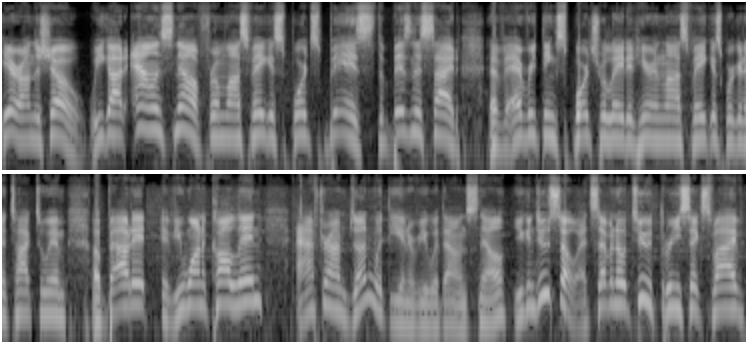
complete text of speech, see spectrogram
here on the show, we got Alan Snell from Las Vegas Sports Biz, the business side of everything sports related here in Las Vegas. We're going to talk to him about it. If you want to call in after I'm done with the interview with Alan Snell, you can do so at 702 365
